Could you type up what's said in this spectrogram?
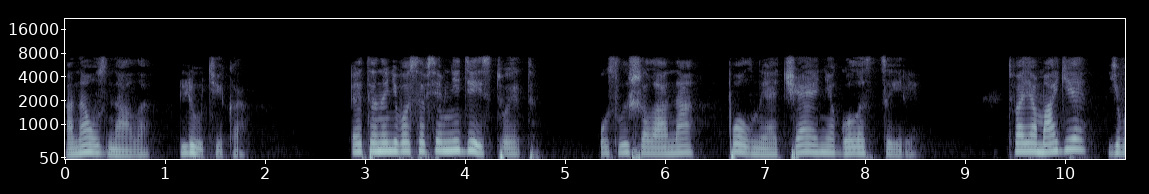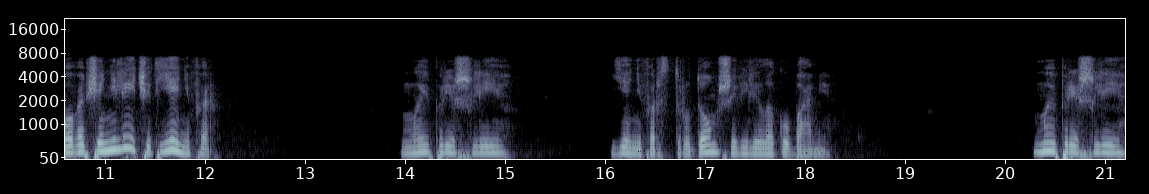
Она узнала Лютика. «Это на него совсем не действует», — услышала она полный отчаяния голос Цири. «Твоя магия его вообще не лечит, Енифер!» «Мы пришли...» Енифер с трудом шевелила губами. «Мы пришли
